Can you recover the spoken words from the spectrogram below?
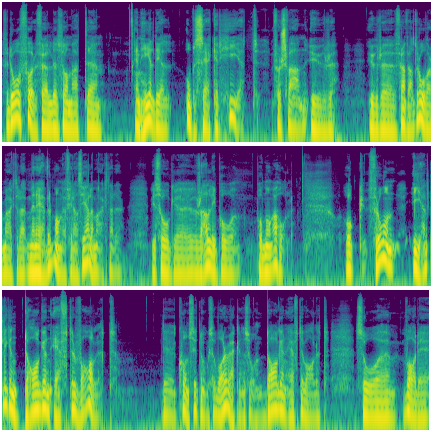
För då föreföll det som att eh, en hel del osäkerhet försvann ur, ur eh, framförallt råvarumarknader men även många finansiella marknader. Vi såg eh, rally på, på många håll. Och från egentligen dagen efter valet, det, konstigt nog så var det verkligen så, dagen efter valet så, eh, var det,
